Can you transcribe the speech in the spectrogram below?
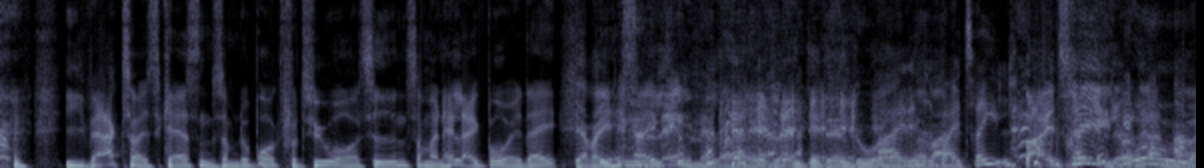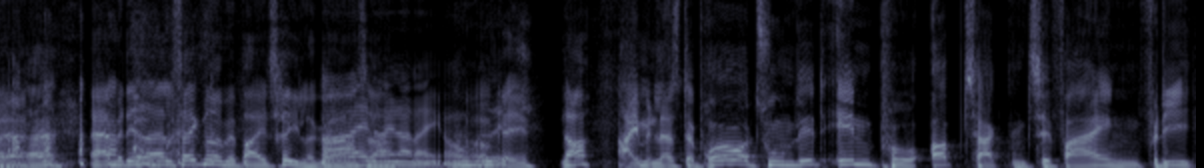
i værktøjskassen, som du brugte for 20 år siden, som man heller ikke bruger i dag. Jeg var det ikke hænger ikke. Tylan eller et eller andet i den du. Nej, det hedder var den, Uh, ja. ja. ja, men det havde altså ikke noget med baritril at gøre. Nej, så. nej, nej, nej, Okay. ikke. Nå, Ej, men lad os da prøve at tune lidt ind på optakten til fejringen, fordi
